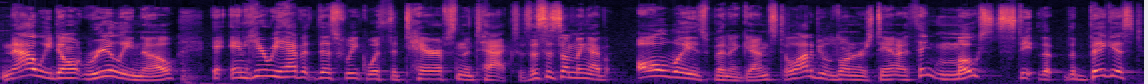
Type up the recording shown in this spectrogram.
Now we don't really know, and here we have it this week with the tariffs and the taxes. This is something I've always been against. A lot of people don't understand. I think most the, the biggest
